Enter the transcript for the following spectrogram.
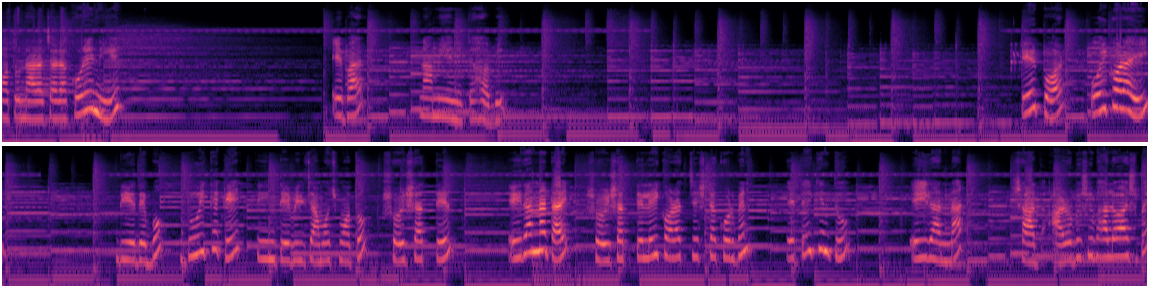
মতো নাড়াচাড়া করে নিয়ে এবার নামিয়ে নিতে হবে। এরপর ওই কড়াই দিয়ে দেব দুই থেকে তিন টেবিল চামচ মতো সরিষার তেল। এই রান্নাটায় সরিষার তেলেই করার চেষ্টা করবেন, এতেই কিন্তু এই রান্নার স্বাদ আরও বেশি ভালো আসবে।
